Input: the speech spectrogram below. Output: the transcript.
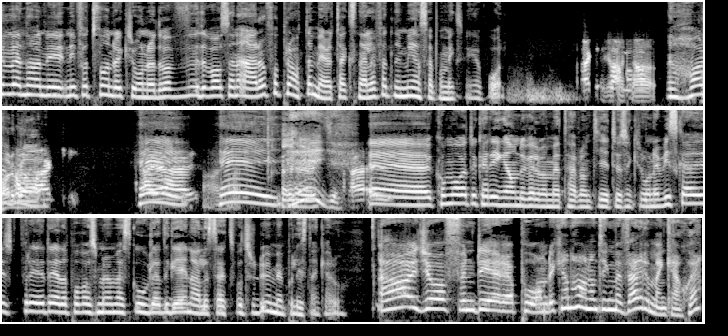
Men hörni, ni får 200 kronor. Det var, det var så en ära att få prata med er. Tack snälla för att ni är med oss här på Mix Megapol. Tack detsamma. Ha det bra. Tack. Hej! Hej! Hej! Eh, kom ihåg att du kan ringa om du vill vara med och tävla om 10 000 kronor. Vi ska få reda på vad som är de mest googlade grejerna alldeles strax. Vad tror du är med på listan, Karo? Ja, jag funderar på om det kan ha någonting med värmen kanske.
